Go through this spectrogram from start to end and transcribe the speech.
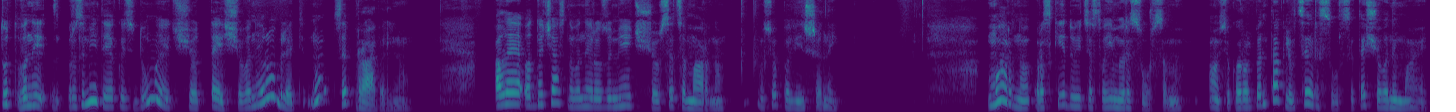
Тут вони, розумієте, якось думають, що те, що вони роблять, ну, це правильно. Але одночасно вони розуміють, що все це марно, усе повішений. Марно розкидуються своїми ресурсами. Ось у король Пентаклів це ресурси, те, що вони мають.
